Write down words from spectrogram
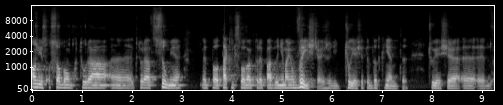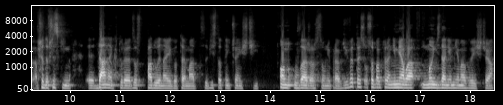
on jest osobą, która, która w sumie po takich słowach, które padły, nie mają wyjścia, jeżeli czuje się tym dotknięty, czuje się, a przede wszystkim dane, które padły na jego temat w istotnej części on uważa, że są nieprawdziwe, to jest osoba, która nie miała, moim zdaniem nie ma wyjścia,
